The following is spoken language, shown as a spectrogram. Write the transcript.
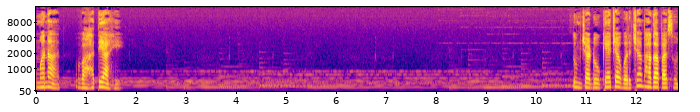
मनात वाहते आहे. तुमच्या डोक्याच्या वरच्या भागापासून.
